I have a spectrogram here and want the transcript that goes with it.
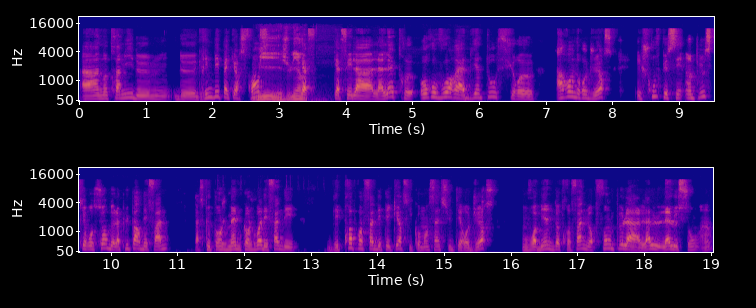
à notre ami de, Green Bay Packers France. Oui, Julien. Qui a, fait la, lettre au revoir et à bientôt sur euh, Aaron Rodgers. Et je trouve que c'est un peu ce qui ressort de la plupart des fans. Parce que quand je, même quand je vois des fans des, des propres fans des Packers qui commencent à insulter Rodgers, on voit bien que d'autres fans leur font un peu la, leçon. Hein.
